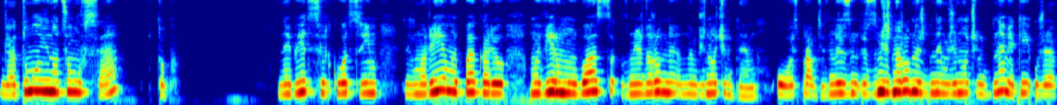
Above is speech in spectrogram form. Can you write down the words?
я думаю, на цьому все. Стоп. Не бійтеся слідкувати своїм мріями, пекарю. Ми віримо у вас з Міжнародним жіночим днем. О, справді, з між- з Міжнародним жіночим днем, який уже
